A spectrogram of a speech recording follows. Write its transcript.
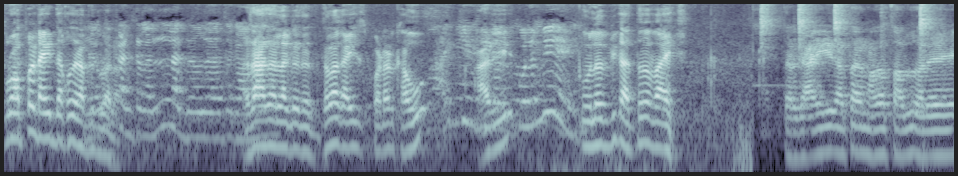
प्रॉपर डाईट दाखवतो आपल्या तुम्हाला. राजा लागलं चला काहीच पटाट खाऊ. आणि कोलंबी खातो बाय. तर गाई आता माझा चालू झालाय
